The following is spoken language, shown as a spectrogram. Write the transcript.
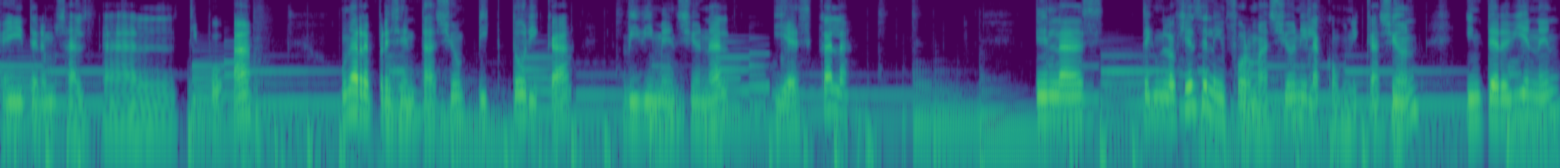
Ahí tenemos al, tipo A, una representación pictórica bidimensional y a escala. En las tecnologías de la información y la comunicación intervienen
